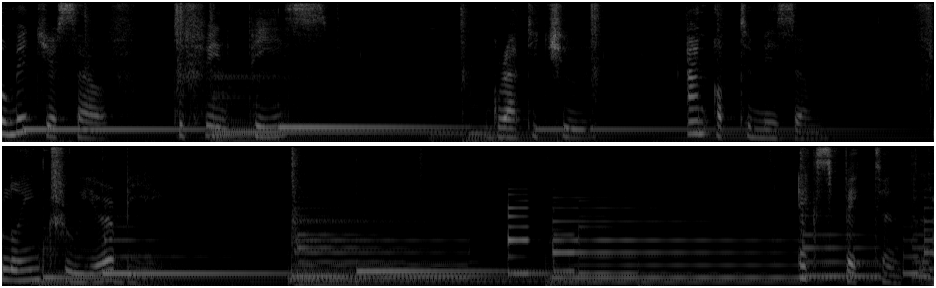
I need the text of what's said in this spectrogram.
Permit yourself to feel peace, gratitude, and optimism flowing through your being. Expectantly.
